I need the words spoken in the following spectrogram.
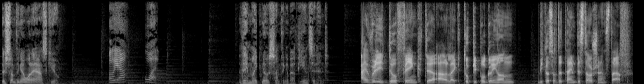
There's something I want to ask you. Oh, yeah? What? They might know something about the incident. I really do think there are like two people going on because of the time distortion and stuff.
